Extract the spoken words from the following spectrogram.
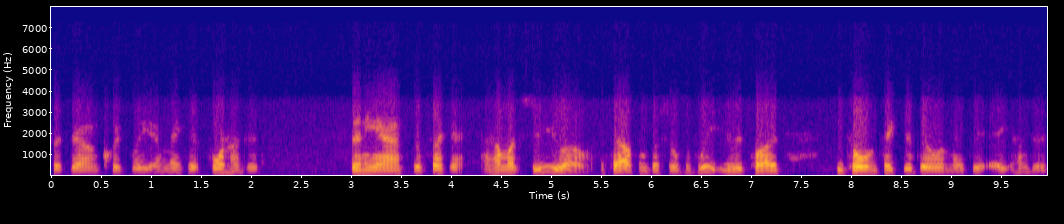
sit down quickly, and make it 400. Then he asked the second, How much do you owe? A thousand bushels of wheat, he replied. He told him, Take your bill and make it 800.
